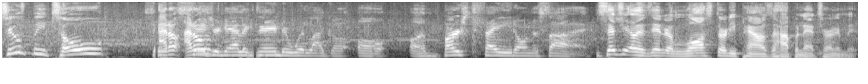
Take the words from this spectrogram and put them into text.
truth be told, I don't- I don't- Cedric Alexander with like a, a a burst fade on the side, Cedric Alexander lost 30 pounds to hop in that tournament.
